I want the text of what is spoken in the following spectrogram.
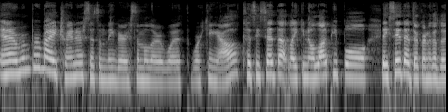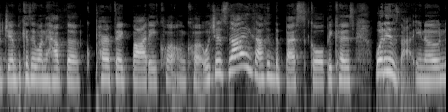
And I remember my trainer said something very similar with working out because he said that like, you know, a lot of people, they say that they're going to go to the gym because they want to have the perfect body, quote unquote, which is not exactly the best goal because what is that? You know,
